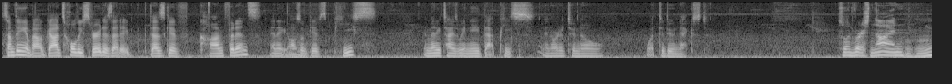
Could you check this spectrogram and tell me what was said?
something about God's Holy Spirit is that it does give confidence and it also gives peace. And many times we need that peace in order to know what to do next. So in verse 9 Mm-hmm.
